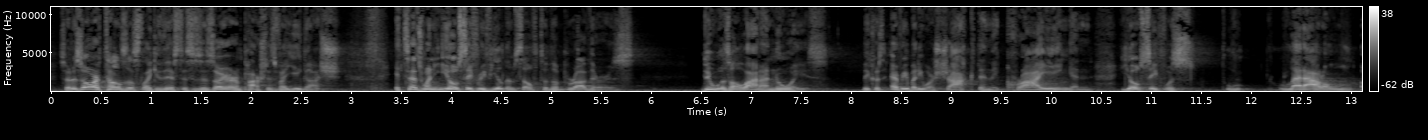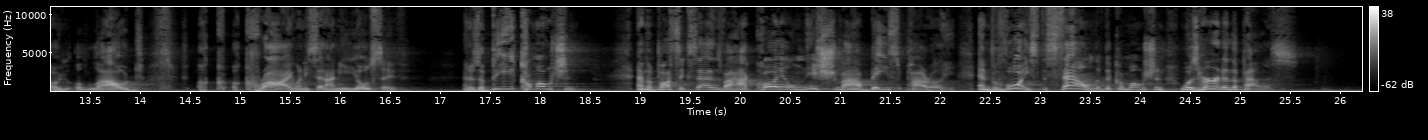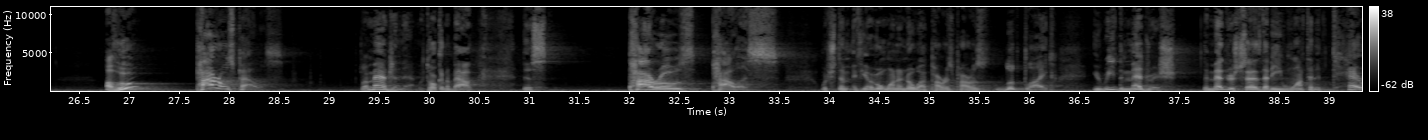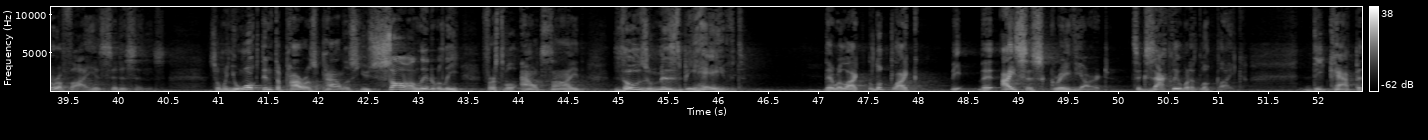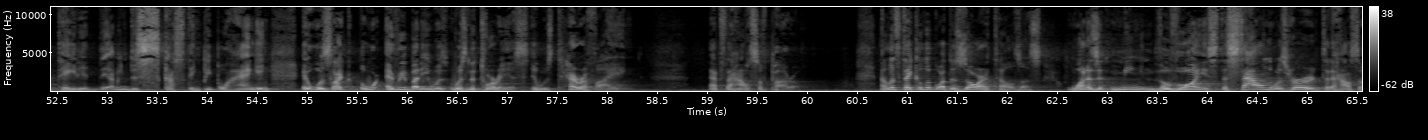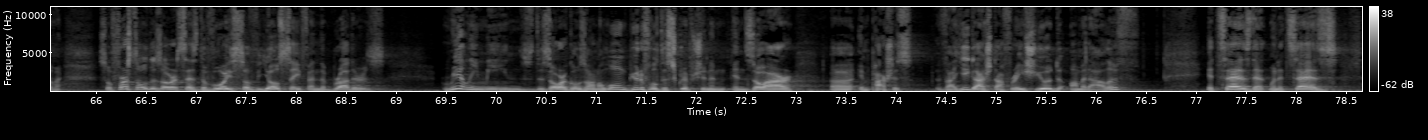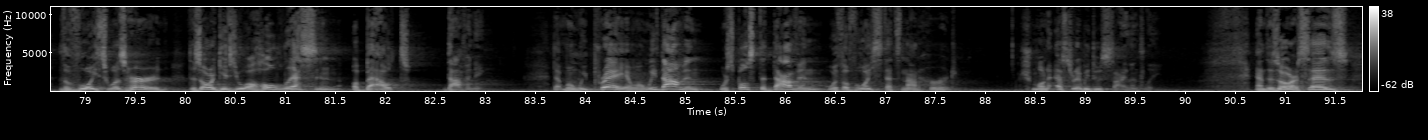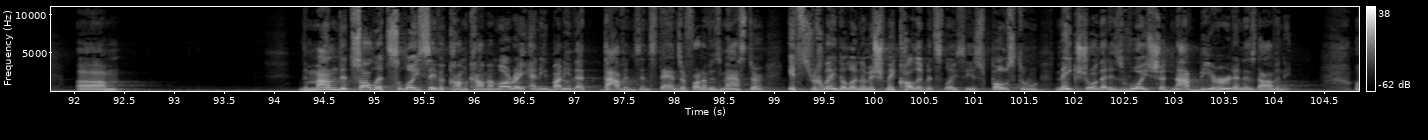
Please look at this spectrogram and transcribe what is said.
So the Zohar tells us like this this is a Zohar in Parshas Vayigash. It says when Yosef revealed himself to the brothers, there was a lot of noise because everybody was shocked and they crying, and Yosef was let out a, a, a loud a, a, cry when he said, "I "Ani Yosef," and there's a big commotion. And the pasuk says, "Vahakoil nishma beis paroi," and the voice, the sound of the commotion, was heard in the palace. Of who? Paro's palace. So imagine that. We're talking about this Paro's palace, which, if you ever want to know what Paro's palace looked like, you read the Medrash. The Medrash says that he wanted to terrify his citizens. So when you walked into Paro's palace, you saw literally, first of all, outside, those who misbehaved. They were like, looked like the, the ISIS graveyard. It's exactly what it looked like. Decapitated, I mean, disgusting, people hanging. It was like everybody was, was notorious. It was terrifying. That's the house of Paro. Now let's take a look what the Zohar tells us. What does it mean? The voice, the sound was heard to the house of. So first of all, the Zohar says the voice of Yosef and the brothers really means. The Zohar goes on a long, beautiful description in, in Zohar uh, in Parshas Vayigash Tafresh Yud Amid Aleph. It says that when it says the voice was heard, the Zohar gives you a whole lesson about davening. That when we pray and when we daven, we're supposed to daven with a voice that's not heard. Shemona Esrei we do silently. And the Zohar says, um, the man that salit saloise v'kam kamamore, anybody that davens and stands in front of his master, it's me called sloy. He is supposed to make sure that his voice should not be heard in his davening. If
